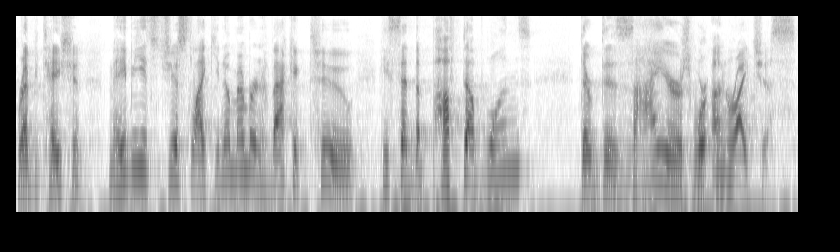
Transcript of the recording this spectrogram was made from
reputation. Maybe it's just like, you know, remember in Habakkuk 2, he said the puffed up ones, their desires were unrighteous.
